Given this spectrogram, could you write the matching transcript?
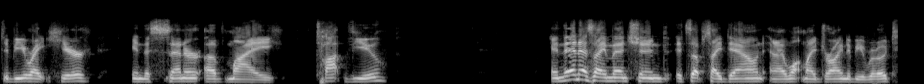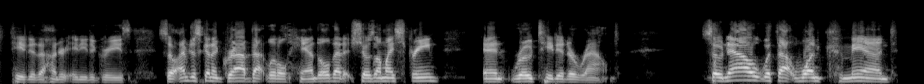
to be right here in the center of my top view. And then as I mentioned, it's upside down and I want my drawing to be rotated 180 degrees. So I'm just gonna grab that little handle that it shows on my screen and rotate it around. So now with that one command,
